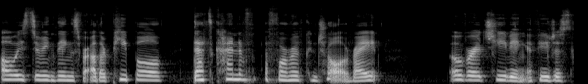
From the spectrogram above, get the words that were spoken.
always doing things for other people, that's kind of a form of control, right? Overachieving, if you just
